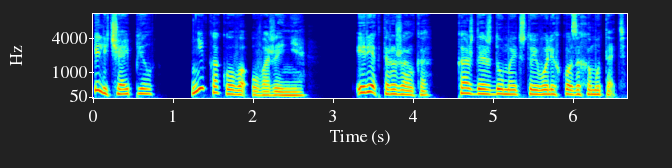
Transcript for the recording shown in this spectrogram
Или чай пил. Никакого уважения. И ректора жалко. Каждый ж думает, что его легко захомутать.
